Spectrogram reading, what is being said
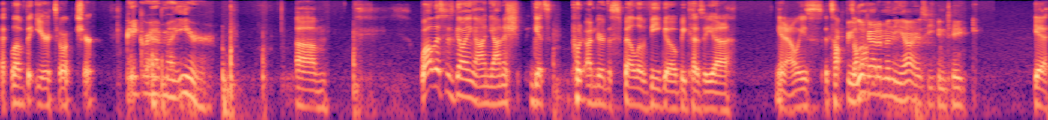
I love the ear torture. he grabbed my ear. Um, while this is going on, Janosz gets put under the spell of Vigo because he, uh, you know, he's it's. If you look at him in the eyes, he can take. yeah,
